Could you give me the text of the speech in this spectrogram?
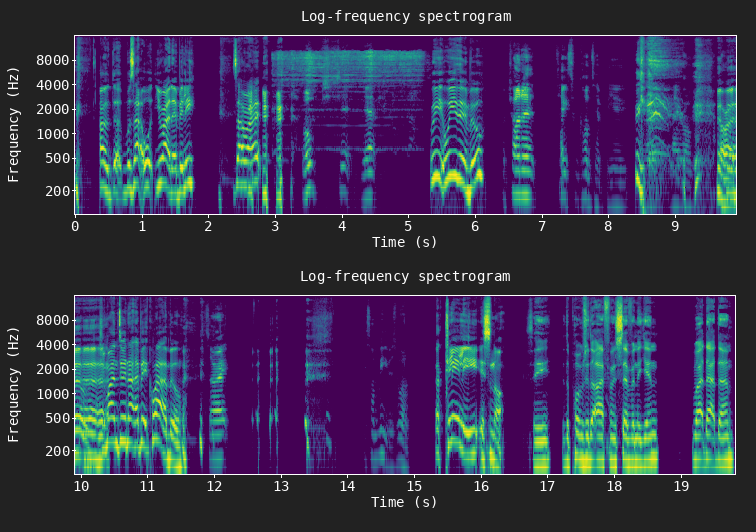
oh, was that what? You're right there, Billy. Is that right? Oh shit! Yeah, what, you- what are you doing, Bill? I'm trying to take some content for you later on. All right, cool. Do you mind doing that a bit quieter, Bill? Sorry. It's on mute as well. But clearly, it's not. see the problems with the iPhone 7 again write that down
